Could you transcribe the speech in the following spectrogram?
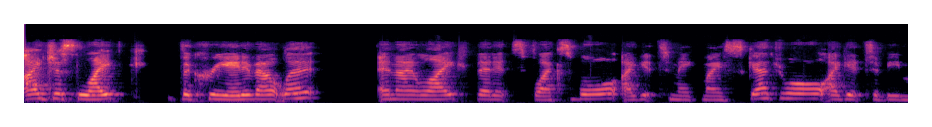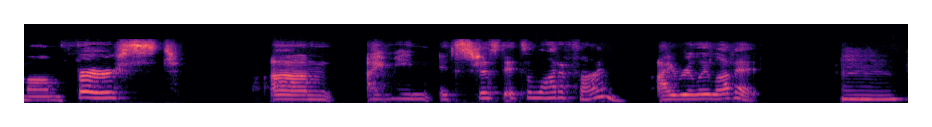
I just like the creative outlet and I like that it's flexible. I get to make my schedule. I get to be mom first. Um, I mean, it's just it's a lot of fun. I really love it. Mm.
